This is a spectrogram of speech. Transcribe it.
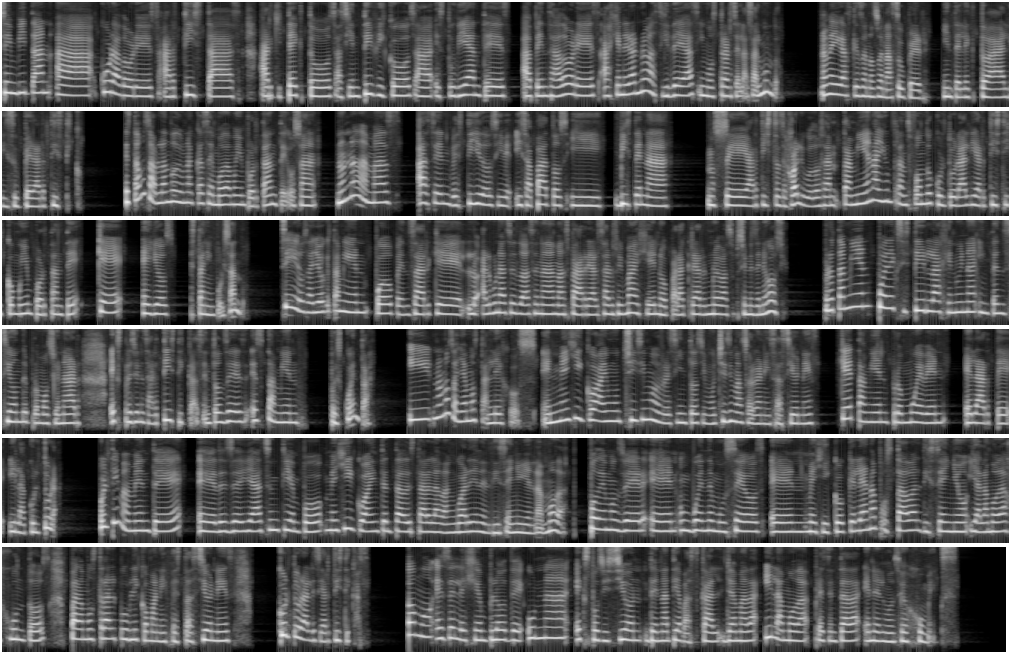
Se invitan a curadores, artistas, arquitectos, a científicos, a estudiantes, a pensadores, a generar nuevas ideas y mostrárselas al mundo. No me digas que eso no suena súper intelectual y súper artístico. Estamos hablando de una casa de moda muy importante, o sea, no nada más hacen vestidos y, y zapatos y visten a, no sé, artistas de Hollywood, o sea, también hay un trasfondo cultural y artístico muy importante que ellos están impulsando. Sí, o sea, yo también puedo pensar que algunas veces lo hacen nada más para realzar su imagen o para crear nuevas opciones de negocio. Pero también puede existir la genuina intención de promocionar expresiones artísticas. Entonces, eso también, pues, cuenta. Y no nos vayamos tan lejos. En México hay muchísimos recintos y muchísimas organizaciones que también promueven el arte y la cultura. Últimamente eh, desde ya hace un tiempo, México ha intentado estar a la vanguardia en el diseño y en la moda. Podemos ver en un buen de museos en México que le han apostado al diseño y a la moda juntos para mostrar al público manifestaciones culturales y artísticas. Como es el ejemplo de una exposición de Natia Bascal llamada Y la moda presentada en el Museo Jumex.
